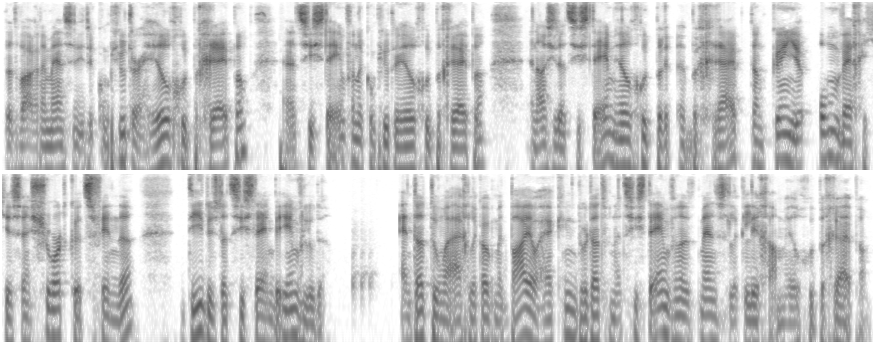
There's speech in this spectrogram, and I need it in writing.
Dat waren de mensen die de computer heel goed begrepen en het systeem van de computer heel goed begrepen. En als je dat systeem heel goed begrijpt, dan kun je omweggetjes en shortcuts vinden die dus dat systeem beïnvloeden. En dat doen we eigenlijk ook met biohacking, doordat we het systeem van het menselijk lichaam heel goed begrijpen.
